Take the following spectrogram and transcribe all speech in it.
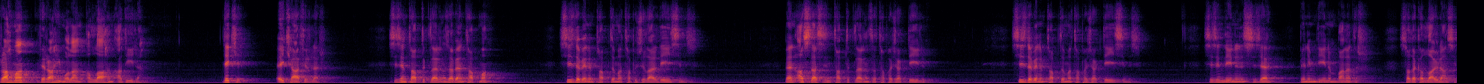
Rahman ve Rahim olan Allah'ın adıyla. De ki, ey kafirler! Sizin taptıklarınıza ben tapmam. Siz de benim taptığıma tapıcılar değilsiniz. Ben asla sizin taptıklarınıza tapacak değilim. Siz de benim taptığıma tapacak değilsiniz. Sizin dininiz size, benim dinim banadır. Sadakallahü lansim.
